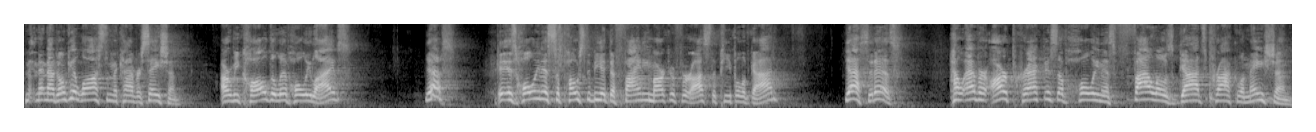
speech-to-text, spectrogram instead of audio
Now, don't get lost in the conversation. Are we called to live holy lives? Yes. Is holiness supposed to be a defining marker for us, the people of God? Yes, it is. However, our practice of holiness follows God's proclamation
